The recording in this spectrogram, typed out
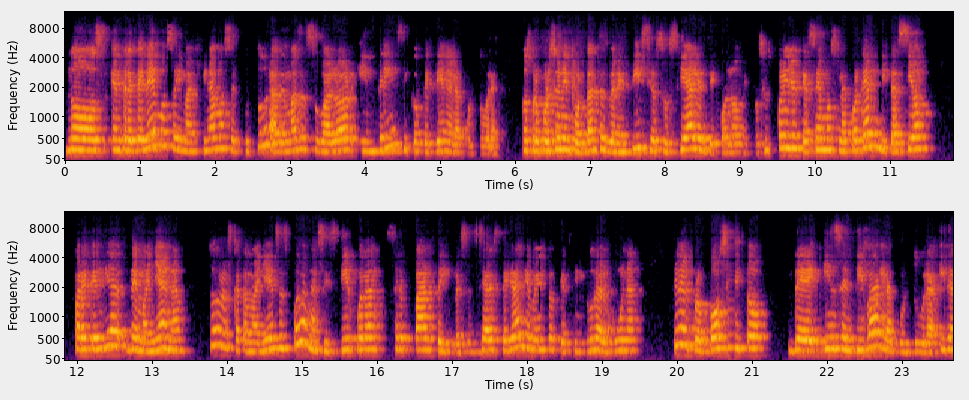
nos entretenemos e imaginamos el futuro, además de su valor intrínseco que tiene la cultura. Nos proporciona importantes beneficios sociales y económicos. Es por ello que hacemos la cordial invitación para que el día de mañana todos los catamayenses puedan asistir, puedan ser parte y presenciar este gran evento que sin duda alguna tiene el propósito de incentivar la cultura y de,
